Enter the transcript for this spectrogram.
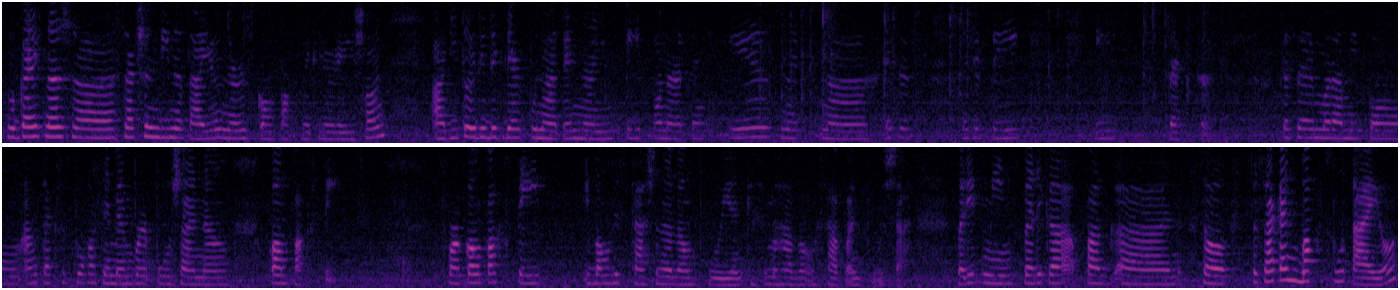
So guys, nasa section D na tayo, Nurse Compact Declaration. Uh, dito, i-declare po natin na yung state po natin is na, na ito, ito take is Texas. Kasi marami pong, ang Texas po kasi member po siya ng Compact State. For Compact State, ibang discussion na lang po yun kasi mahabang usapan po siya. But it means, pwede ka pag, uh, so, sa second box po tayo,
